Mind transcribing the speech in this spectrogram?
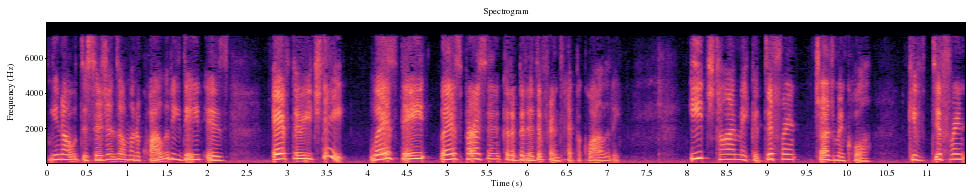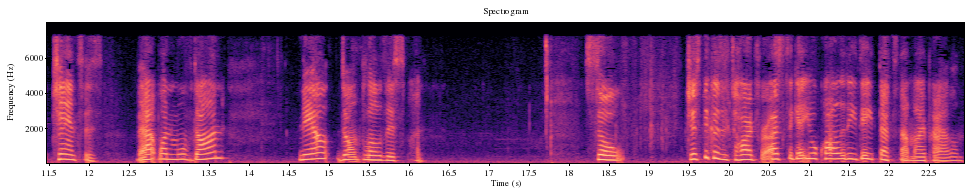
you know, decisions on what a quality date is after each date. Last date, last person could have been a different type of quality. Each time, make a different judgment call. Give different chances. That one moved on. Now, don't blow this one. So, Just because it's hard for us to get you a quality date, that's not my problem.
